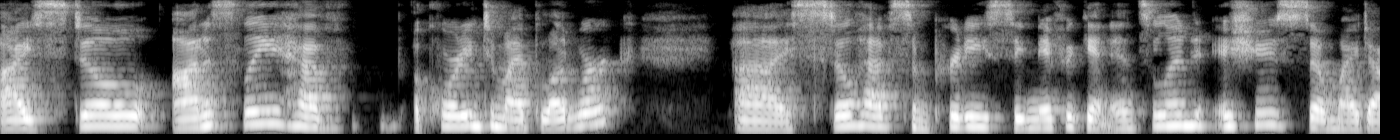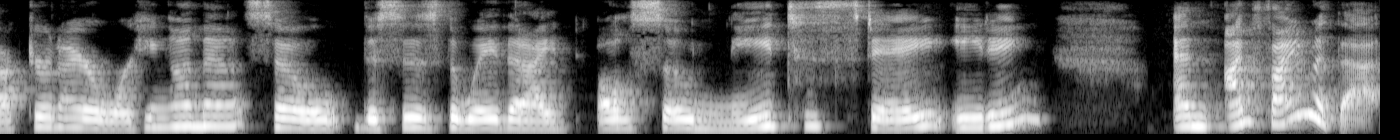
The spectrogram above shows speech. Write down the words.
I still honestly have, according to my blood work, uh, I still have some pretty significant insulin issues. So my doctor and I are working on that. So this is the way that I also need to stay eating. And I'm fine with that.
